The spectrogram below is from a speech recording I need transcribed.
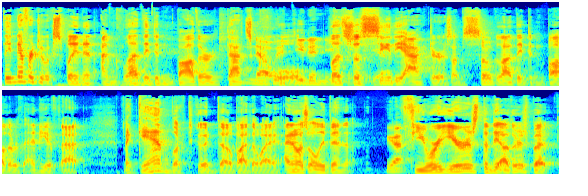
They never do explain it. I'm glad they didn't bother. That's No, it- cool. you didn't need Let's to, just see the actors. I'm so glad they didn't bother with any of that. McGann looked good though. By the way, I know it's only been Yeah. fewer years than the others, but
